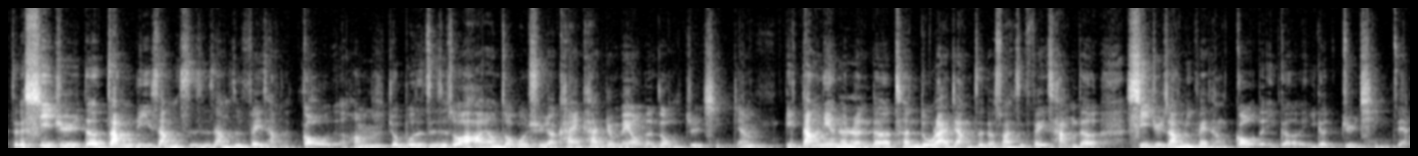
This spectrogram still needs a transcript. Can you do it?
这个戏剧的张力上，事实上是非常的够的哈，就不是只是说啊，好像走过去要看一看就没有的这种剧情这样。以当年的人的程度来讲，这个算是非常的戏剧张力非常够的一个一个剧情，这样。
